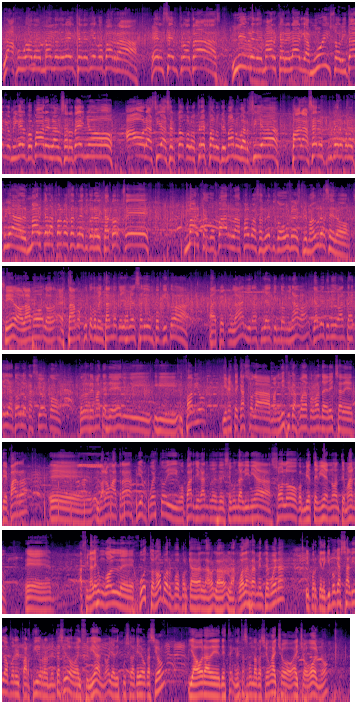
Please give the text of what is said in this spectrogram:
La jugada en banda derecha de Diego Parra. El centro atrás. Libre de marca en el área. Muy solitario Miguel Copar, el lanzaroteño. Ahora sí acertó con los tres palos de Manu García para hacer el primero para el filial. Marca Las Palmas Atlético en el 14. Marca Copar, Las Palmas Atlético 1, Extremadura 0. Sí, hablamos, estábamos justo comentando que ellos habían salido un poquito a, a especular y era el filial quien dominaba. Ya había tenido antes aquella doble ocasión con, con los remates de Edu y, Fabio. Y en este caso la magnífica jugada por banda derecha de, Parra. Eh, el balón atrás, bien puesto y Gopar llegando desde segunda línea solo convierte bien ¿no? ante Manu. Eh, al final es un gol eh, justo, ¿no? Por, porque la, jugada es realmente buena y porque el equipo que ha salido a por el partido realmente ha sido el filial, ¿no? Ya dispuso de aquella ocasión y ahora de, este, en esta segunda ocasión ha hecho, ha hecho gol, ¿no?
